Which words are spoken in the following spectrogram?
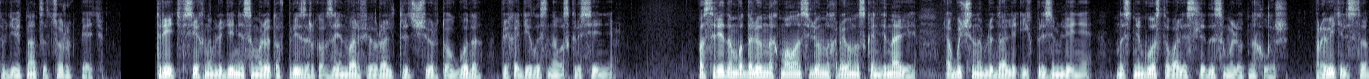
в 19:45. Треть всех наблюдений самолетов-призраков за январь-февраль 1934 года приходилось на воскресенье. По средам в отдаленных малонаселенных районах Скандинавии обычно наблюдали их приземление. На снегу оставались следы самолетных лыж. Правительство,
